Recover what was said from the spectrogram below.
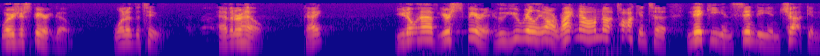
where's your spirit go? One of the two heaven or hell. Okay? You don't have your spirit, who you really are. Right now, I'm not talking to Nikki and Cindy and Chuck and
